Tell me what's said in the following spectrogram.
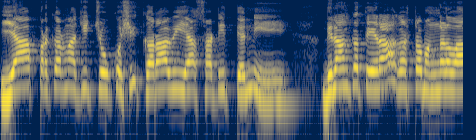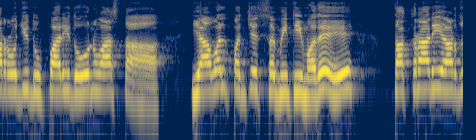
या प्रकरणाची चौकशी करावी यासाठी त्यांनी दिनांक तेरा ऑगस्ट मंगळवार रोजी दुपारी दोन वाजता यावल पंचायत समितीमध्ये तक्रारी अर्ज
